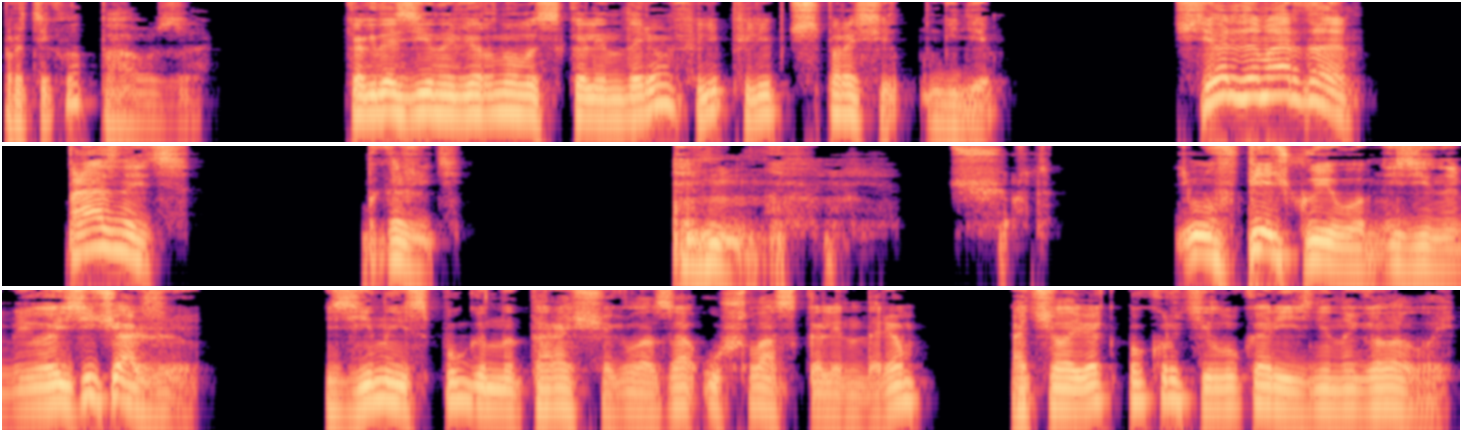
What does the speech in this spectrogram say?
Протекла пауза. Когда Зина вернулась с календарем, Филипп Филиппович спросил, где. — 4 марта. Празднуется. — Покажите. — Черт. В печку его, Зина, сейчас же. Зина, испуганно тараща глаза, ушла с календарем, а человек покрутил укоризненно головой.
